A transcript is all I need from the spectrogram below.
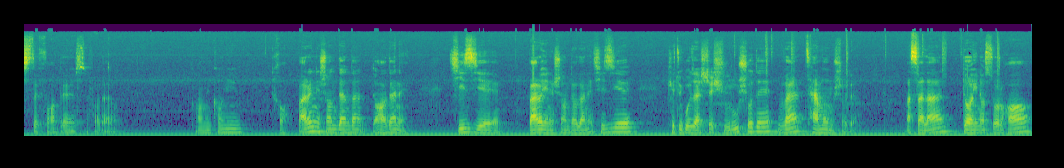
استفاده استفاده رو کار می‌کنیم. خب برای نشان دادن چیزیه برای نشان دادن چیزیه که تو گذشته شروع شده و تموم شده. مثلا دایناسورها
